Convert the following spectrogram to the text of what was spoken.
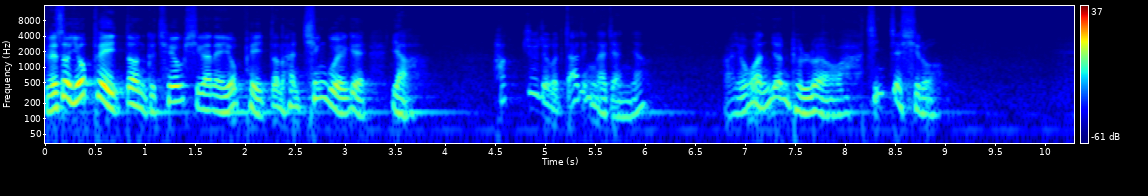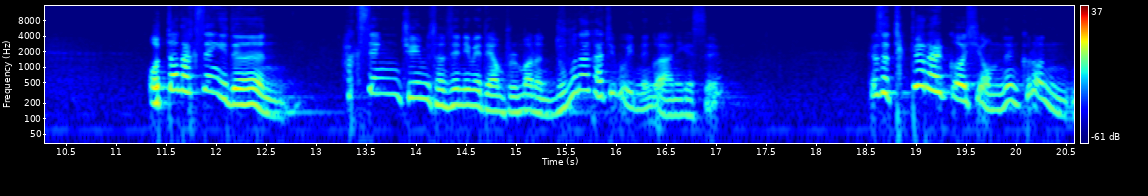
그래서 옆에 있던 그 체육 시간에 옆에 있던 한 친구에게 야 학주 저거 짜증 나지 않냐? 아 이거 완전 별로야. 와 진짜 싫어. 어떤 학생이든 학생 주임 선생님에 대한 불만은 누구나 가지고 있는 것 아니겠어요? 그래서 특별할 것이 없는 그런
